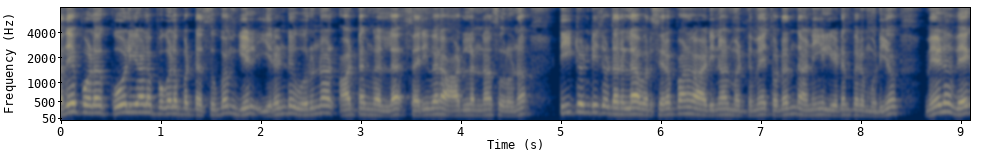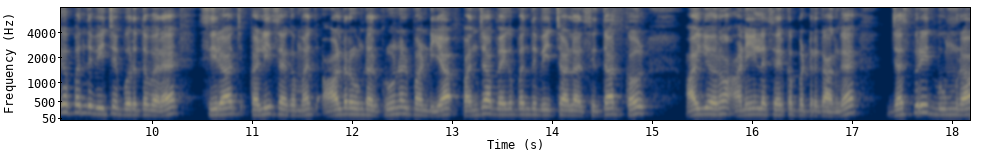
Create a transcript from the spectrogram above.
அதே போல கோலியால் புகழப்பட்ட சுபம் கில் இரண்டு ஒரு நாள் ஆட்டங்களில் சரிவர ஆடலன்னு தான் சொல்லணும். டி டுவெண்ட்டி தொடரில் அவர் சிறப்பாக ஆடினால் மட்டுமே தொடர்ந்து அணியில் இடம்பெற முடியும். மேலும் வேகப்பந்து வீச்சை பொறுத்தவரை சிராஜ் கலீஸ் அகமது ஆல்ரவுண்டர் குரூனல் பாண்டியா பஞ்சாப் வேகப்பந்து வீச்சாளர் சித்தார்த் கவுல் ஆகியோரும் அணியில் சேர்க்கப்பட்டிருக்காங்க. ஜஸ்பிரீத் பும்ரா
